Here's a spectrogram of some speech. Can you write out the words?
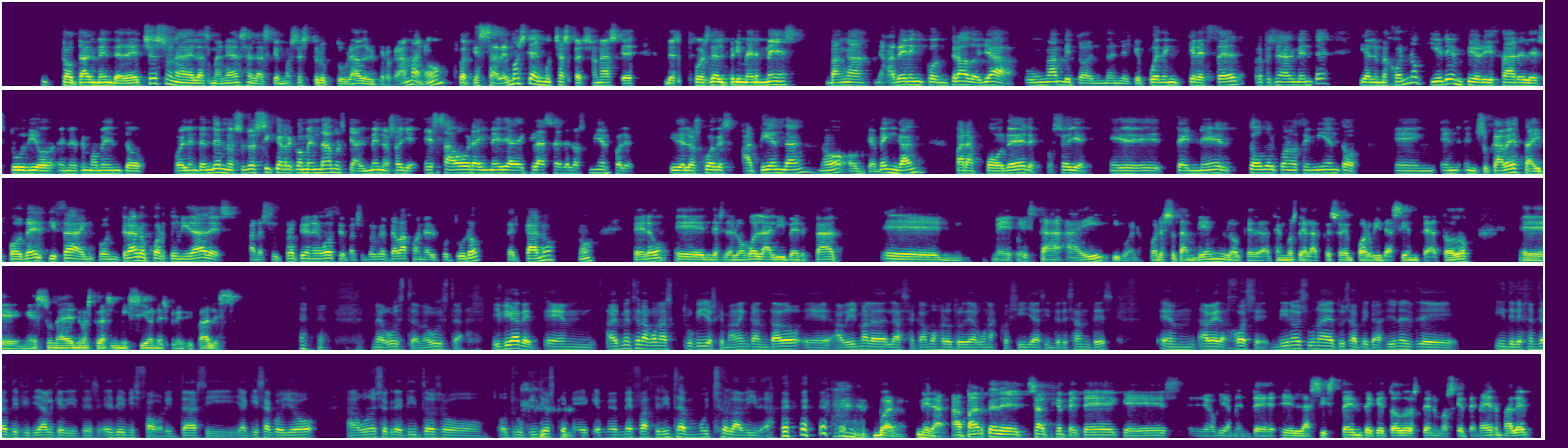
Totalmente. De hecho, es una de las maneras en las que hemos estructurado el programa, ¿no? Porque sabemos que hay muchas personas que después del primer mes van a haber encontrado ya un ámbito en, el que pueden crecer profesionalmente y a lo mejor no quieren priorizar el estudio en ese momento o el entender. Nosotros sí que recomendamos que al menos, oye, esa hora y media de clase de los miércoles y de los jueves atiendan, ¿no? O que vengan para poder, pues oye, eh, tener todo el conocimiento en, su cabeza y poder quizá encontrar oportunidades para su propio negocio, para su propio trabajo en el futuro cercano, ¿no? Pero eh, desde luego la libertad eh, está ahí y bueno, por eso también lo que hacemos del acceso de por vida siempre a todo eh, es una de nuestras misiones principales. me gusta, me gusta. Y fíjate, eh, has mencionado algunos truquillos que me han encantado. Eh, a Vilma la, sacamos el otro día algunas cosillas interesantes. Em, a ver, José, dinos una de tus aplicaciones de inteligencia artificial que dices es de mis favoritas y, aquí saco yo algunos secretitos o, truquillos que, me, facilitan mucho la vida. bueno, mira, aparte de ChatGPT, que es eh, obviamente el asistente que todos tenemos que tener, ¿vale?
